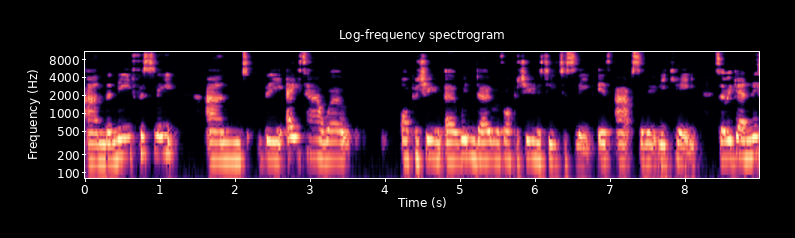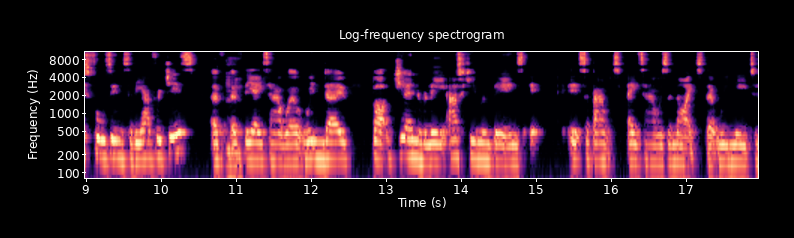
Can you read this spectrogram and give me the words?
and the need for sleep, and the eight-hour opportun- uh, window of opportunity to sleep is absolutely key. So again, this falls into the averages of, mm. of the eight hour window, but generally, as human beings, it, it's about eight hours a night that we need to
